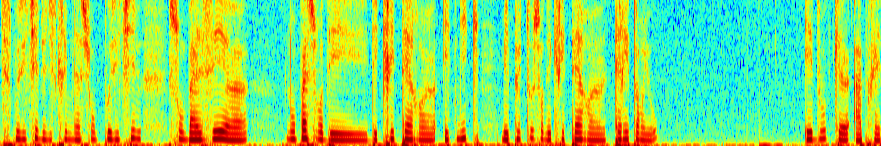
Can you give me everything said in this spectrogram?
dispositifs de discrimination positive sont basés euh, non pas sur des, des critères ethniques mais plutôt sur des critères territoriaux. Et donc après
